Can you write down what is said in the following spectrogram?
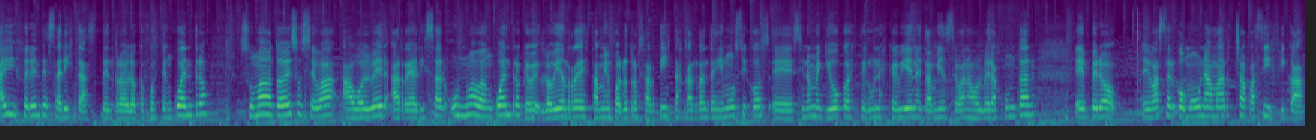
hay diferentes aristas dentro de lo que fue este encuentro. Sumado a todo eso, se va a volver a realizar un nuevo encuentro que lo vi en redes también por otros artistas, cantantes y músicos. Eh, si no me equivoco, este lunes que viene también se van a volver a juntar. Eh, pero eh, va a ser como una marcha pacífica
